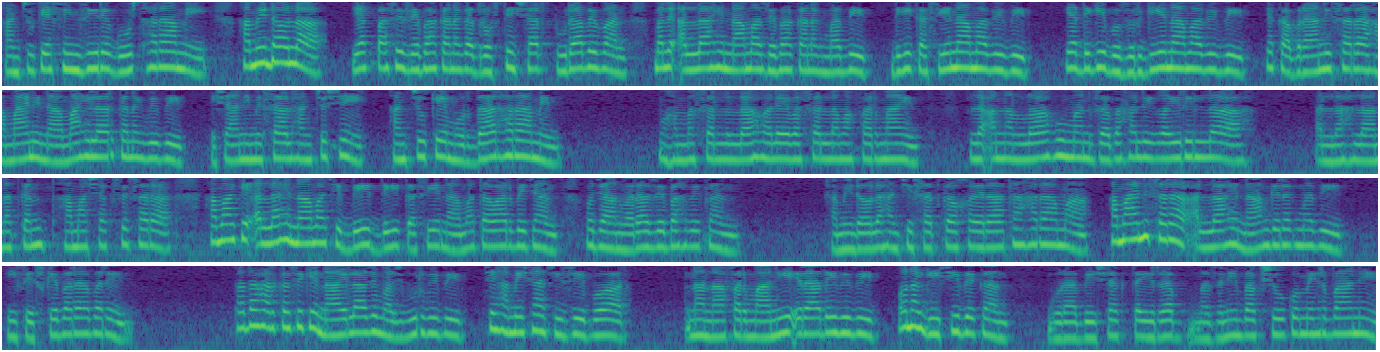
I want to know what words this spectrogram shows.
ہنچو کے خنزیر گوشت حرامے ہمیں ڈولا، یک پاسی زبہ کنگا درستی شرط پورا بے بند، ملے اللہ ناما زبہ کنگ مبید دگی کسی ناما بھی بید، یا دگی بزرگی ناما بھی بید، یا قبرانی سرا ہمائنی ناما ہلار کنگ بھی بید۔ اشانی مثال ہنچو شیں ہنچو کے مردار حرامن محمد صلی اللہ علیہ وسلم فرمائند لعن اللہ من ذبح لغیر اللہ. اللہ لانت کن ہما شخص سرا. ہما کے اللہ ناما چی بید دگی کسی ناما توار بے جند و جانورا زبح بے کند ہمیں ڈولا ہنچی صدقہ و خیرات حراما. ہمائنی یعنی سرا اللہ نام گرگ مبید ہی فیس کے برابرین. پدا ہر کسی کے نا علاج و مجبور بھی بید. چھے ہمیشہ چیزیں بوار. نہ نافرمانی ارادے بھی بید. و نہ گیشی بے کند. گڑا بے شک تئی رب مزنی بخشو کو مہربانی۔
